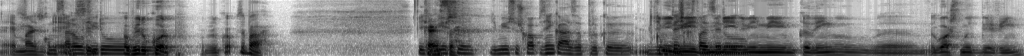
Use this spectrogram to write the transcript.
é mais. Começar é a ouvir assim, o- ouvir o corpo. Ouvir o corpo, pá, E diminuíste os copos em casa, porque Diminui, tens que fazer diminui, o... diminui um bocadinho. eh, eu gosto muito de beber vinho.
